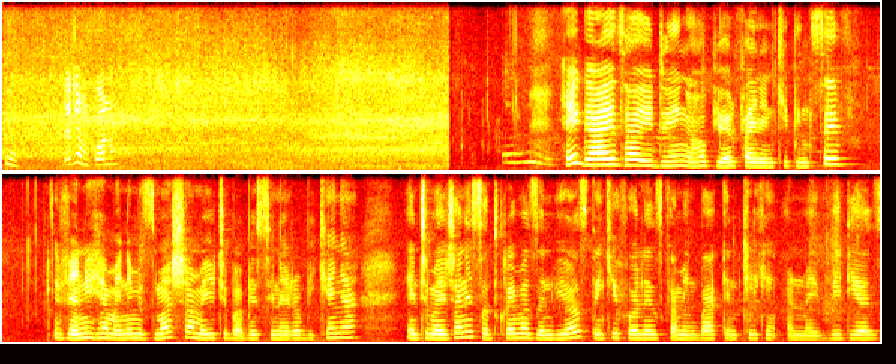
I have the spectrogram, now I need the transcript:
kuku. Leta mkono. Hey guys, how are you doing? I hope you're all fine and keeping safe. If you're new here, my name is Masha. My a YouTuber based in Nairobi, Kenya. And to my returning subscribers and viewers, thank you for always coming back and clicking on my videos.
